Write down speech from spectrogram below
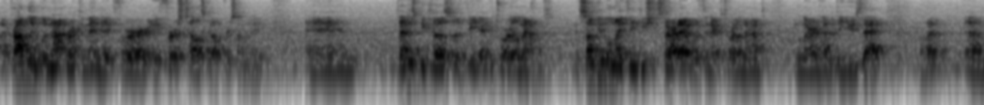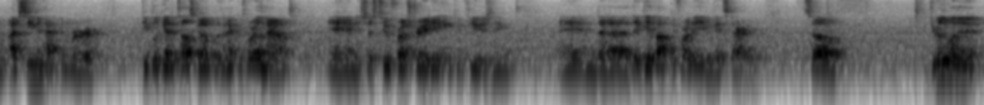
I probably would not recommend it for a first telescope for somebody. And that is because of the equatorial mount. And some people might think you should start out with an equatorial mount and learn how to use that. But um, I've seen it happen where people get a telescope with an equatorial mount and it's just too frustrating and confusing and uh, they give up before they even get started. So if you really want to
